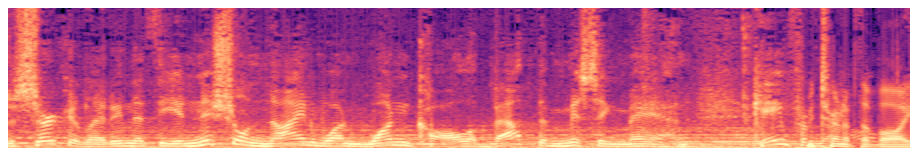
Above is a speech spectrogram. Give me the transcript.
are circulating that the initial 911 call about the missing man came from. turn up the volume.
